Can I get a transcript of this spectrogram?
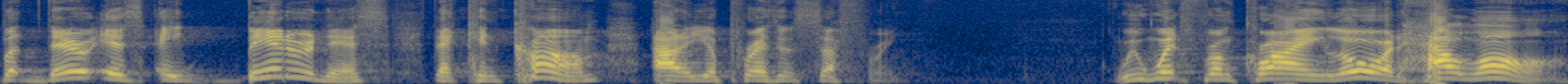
But there is a bitterness that can come out of your present suffering. We went from crying, Lord, how long?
